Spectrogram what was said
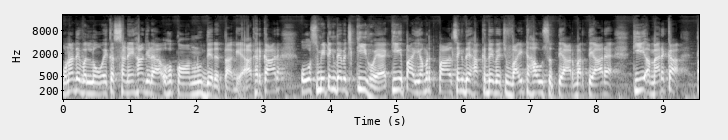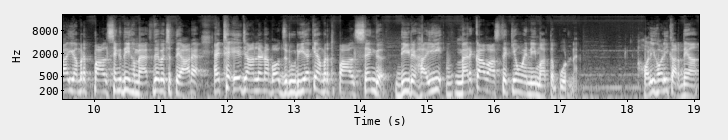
ਉਹਨਾਂ ਦੇ ਵੱਲੋਂ ਇੱਕ ਸਨੇਹਾ ਜਿਹੜਾ ਉਹ ਕੌਮ ਨੂੰ ਦੇ ਦਿੱਤਾ ਗਿਆ। ਆਖਰਕਾਰ ਉਸ ਮੀਟਿੰਗ ਦੇ ਵਿੱਚ ਕੀ ਹੋਇਆ? ਕਿ ਭਾਈ ਅਮਰਤਪਾਲ ਸਿੰਘ ਦੇ ਹੱਕ ਦੇ ਵਿੱਚ ਵਾਈਟ ਹਾਊਸ ਤਿਆਰ-ਬਰ ਤਿਆਰ ਹੈ? ਕਿ ਅਮਰੀਕਾ ਭਾਈ ਅਮਰਤਪਾਲ ਸਿੰਘ ਦੀ ਹਮਾਇਤ ਦੇ ਵਿੱਚ ਤਿਆਰ ਹੈ? ਇੱਥੇ ਇਹ ਜਾਣ ਲੈਣਾ ਬਹੁਤ ਜ਼ਰੂਰੀ ਹੈ ਕਿ ਅਮਰਤਪਾਲ ਸਿੰਘ ਦੀ ਰਿਹਾਈ ਅਮਰੀਕਾ ਵਾਸਤੇ ਕਿਉਂ ਇੰਨੀ ਮਹੱਤਵਪੂਰਨ ਹੈ? ਹੌਲੀ-ਹੌਲੀ ਕਰਦੇ ਆ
